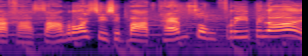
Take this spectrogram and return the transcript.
ราคา 340 บาท แถมส่งฟรีไปเลย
